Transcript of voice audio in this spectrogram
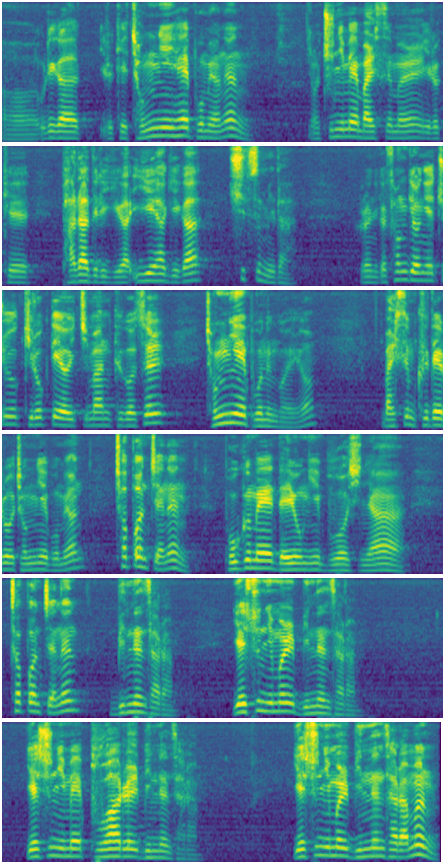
어, 우리가 이렇게 정리해 보면은 어, 주님의 말씀을 이렇게 받아들이기가 이해하기가 쉽습니다. 그러니까 성경에 쭉 기록되어 있지만 그것을 정리해 보는 거예요. 말씀 그대로 정리해 보면 첫 번째는 복음의 내용이 무엇이냐? 첫 번째는 믿는 사람, 예수님을 믿는 사람, 예수님의 부활을 믿는 사람, 예수님을 믿는 사람은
